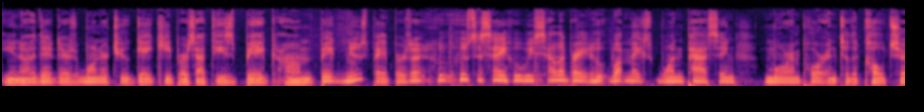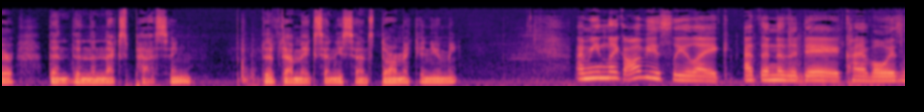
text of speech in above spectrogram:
You know, there, there's one or two gatekeepers at these big, um, big newspapers. Uh, Who, who's to say who we celebrate? Who, what makes one passing more important to the culture than than the next passing? If that makes any sense, Dharmic and Yumi. I mean, like, obviously, like, at the end of the day, it kind of always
